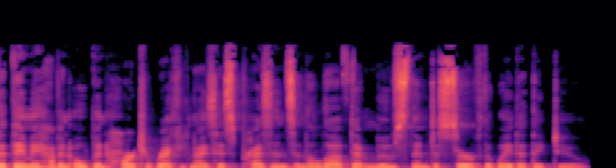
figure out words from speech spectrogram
that they may have an open heart to recognize His presence in the love that moves them to serve the way that they do.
